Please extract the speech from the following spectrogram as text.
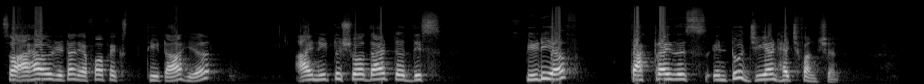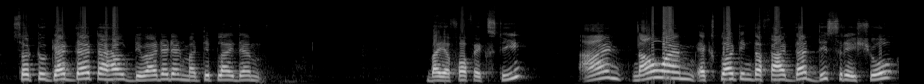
So I have written f of x theta here. I need to show that uh, this PDF factorizes into g and h function. So to get that I have divided and multiplied them by f of x t and now I am exploiting the fact that this ratio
